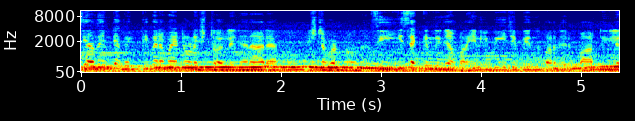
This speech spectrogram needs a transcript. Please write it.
സി അതെന്റെ വ്യക്തിപരമായിട്ടുള്ള ഇഷ്ടമല്ലേ? ഞാൻ ആരാ ഇഷ്ടപ്പെടണമെന്ന്? സി ഈ സെക്കൻഡിൽ ഞാൻ പറയും. എനിക്ക് ബി ജെ പി എന്ന് പറഞ്ഞൊരു പാർട്ടിയിൽ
